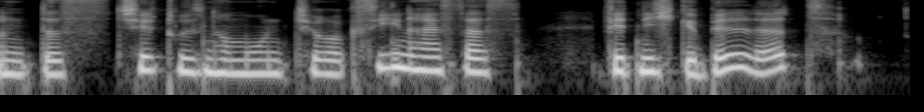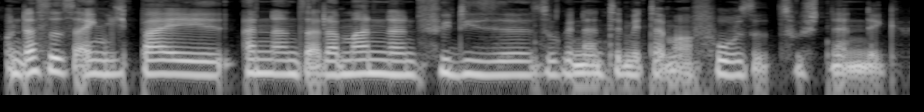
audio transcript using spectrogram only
und das Schilddrüsenhormon Thyroxin heißt das, wird nicht gebildet. Und das ist eigentlich bei anderen Salamandern für diese sogenannte Metamorphose zuständig.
